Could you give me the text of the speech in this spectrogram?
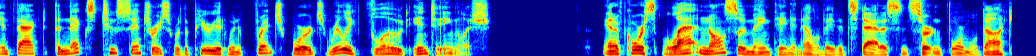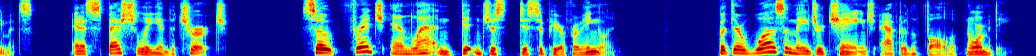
In fact, the next two centuries were the period when French words really flowed into English. And of course, Latin also maintained an elevated status in certain formal documents, and especially in the church. So French and Latin didn't just disappear from England. But there was a major change after the fall of Normandy,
